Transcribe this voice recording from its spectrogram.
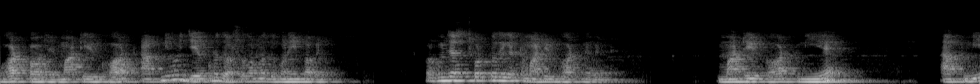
ঘট পাওয়া যায়, মাটির ঘট। আপনি ওই যে কোনো দশকর্মার দোকানেই পাবেন। ওরকম জাস্ট ছোট্ট থেকে একটা মাটির ঘট নেবেন। মাটির ঘট নিয়ে আপনি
